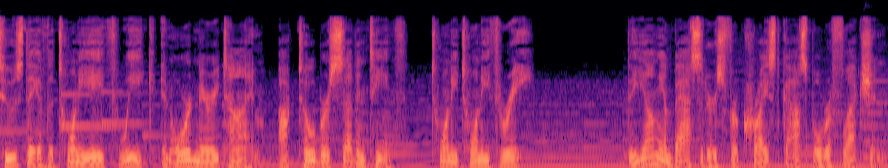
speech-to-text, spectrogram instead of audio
Tuesday of the 28th week in Ordinary Time, October 17, 2023. The Young Ambassadors for Christ Gospel Reflection,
